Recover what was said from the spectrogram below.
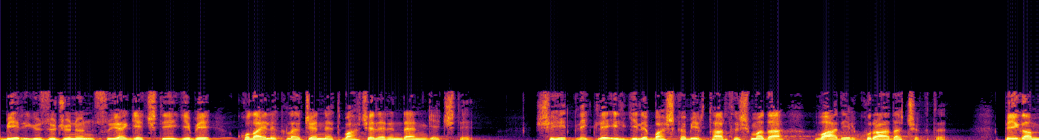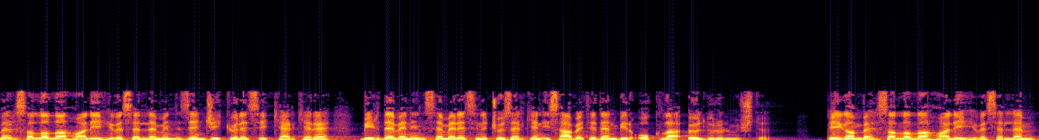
bir yüzücünün suya geçtiği gibi kolaylıkla cennet bahçelerinden geçti. Şehitlikle ilgili başka bir tartışmada Vadil Kura'da çıktı. Peygamber sallallahu aleyhi ve sellemin zenci kölesi Kerkere bir devenin semeresini çözerken isabet eden bir okla öldürülmüştü. Peygamber sallallahu aleyhi ve sellem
